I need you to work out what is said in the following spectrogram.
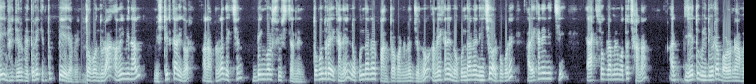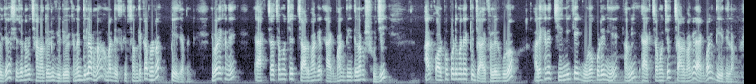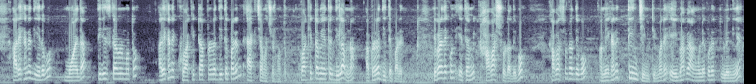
এই ভিডিওর ভেতরে কিন্তু পেয়ে যাবেন। তো বন্ধুরা, আমি মিনাল, মিষ্টির কারিগর, আর আপনারা দেখছেন বেঙ্গল সুইটস চ্যানেল। তো বন্ধুরা, এখানে নকুলদানার পান্তুয়া বানানোর জন্য আমি এখানে নকুলদানা নিয়েছি অল্প করে, আর এখানে নিচ্ছি একশো গ্রামের মতো ছানা। আর যেহেতু ভিডিওটা বড় না হয়ে যায়, সেজন্য আমি ছানা তৈরির ভিডিও এখানে দিলাম না, আমার ডিসক্রিপশন থেকে আপনারা পেয়ে যাবেন। এবার এখানে এক চা চামচের চার ভাগের এক ভাগ দিয়ে দিলাম সুজি। আর অল্প পরিমাণে একটু জায়ফলের গুঁড়ো। আর এখানে চিনিকে গুঁড়ো করে নিয়ে আমি এক চামচের চার ভাগের এক ভাগ দিয়ে দিলাম। আর এখানে দিয়ে দেবো ময়দা তিরিশ গ্রামের মতো। আর এখানে খোয়াক্ষীরটা আপনারা দিতে পারেন এক চামচের মতো। খোয়াক্ষীরটা আমি এতে দিলাম না, আপনারা দিতে পারেন। এবারে দেখুন, এতে আমি খাবার সোডা দেবো। খাবার সোডা দেবো আমি এখানে তিন চিমটি। মানে এইভাবে আঙুলে করে তুলে নিয়ে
